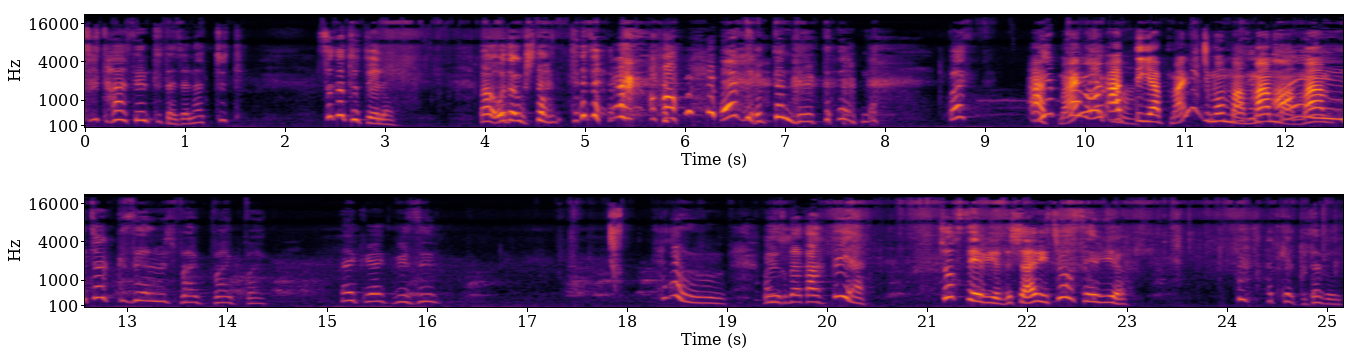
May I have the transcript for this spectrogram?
Tut ha sen tutacaksın ha tut. Sıkı tut öyle. Bak o da uçtan. Hep döktün döktün. Bak. Atma Yapma, annem. atma. Attı yapma anneciğim o mamam Bakın, mamam. Ay çok güzelmiş bak bak bak. Bak bak güzel. Oo, Uykuda kalktı ya. Çok seviyor dışarıyı çok seviyor. Hah, Hadi gel burada verin.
